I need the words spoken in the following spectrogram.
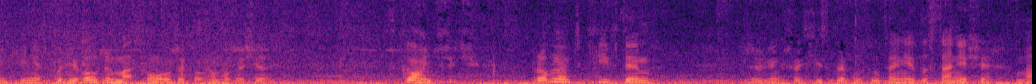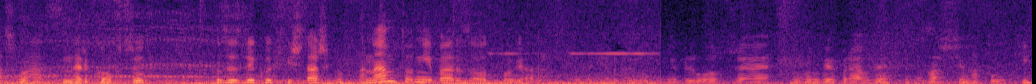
Nikt się nie spodziewał, że masło orzechowe może się skończyć. Problem tkwi w tym, że w większości sklepów tutaj nie dostanie się masła z nerkowców, tylko ze zwykłych fisztaszków, a nam to nie bardzo odpowiada. Żeby nie było, nie było że nie mówię prawdy, zobaczcie na półki.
